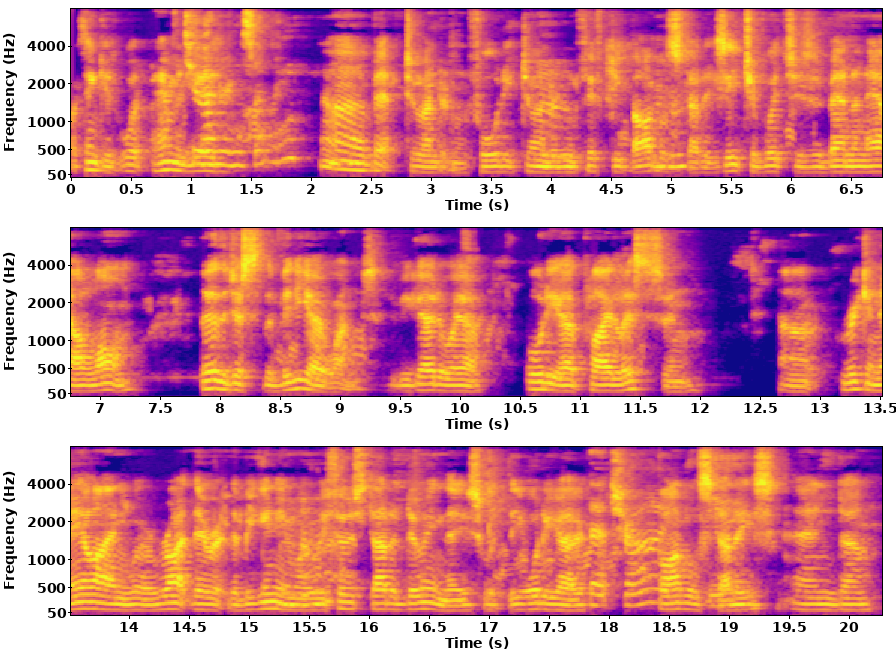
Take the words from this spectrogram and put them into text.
I think it what how many? 200 and something? Uh, about 240, 250 Bible Mhm. studies, each of which is about an hour long. They're just the video ones. If you go to our audio playlists, and uh, Rick and Elaine were right there at the beginning when we Mhm. first started doing these with the audio right. Bible yeah. studies, and um,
